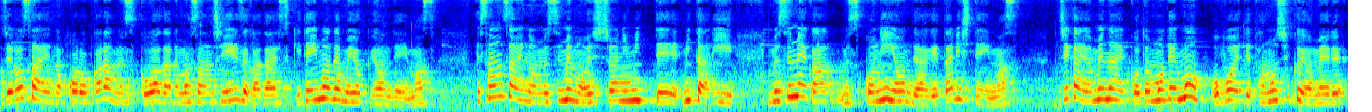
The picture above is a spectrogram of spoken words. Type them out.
い、0歳の頃から息子はだるまさんシリーズが大好きで今でもよく読んでいます。で3歳の娘も一緒に見て見たり娘が息子に読んであげたりしています字が読めない子供でも覚えて楽しく読める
